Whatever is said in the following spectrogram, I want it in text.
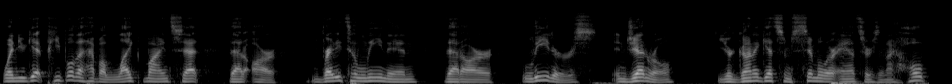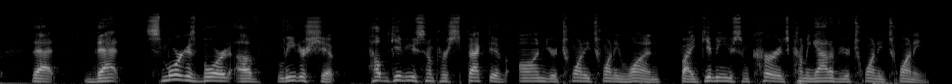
when you get people that have a like mindset, that are ready to lean in, that are leaders in general, you're going to get some similar answers. And I hope that that smorgasbord of leadership helped give you some perspective on your 2021 by giving you some courage coming out of your 2020.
